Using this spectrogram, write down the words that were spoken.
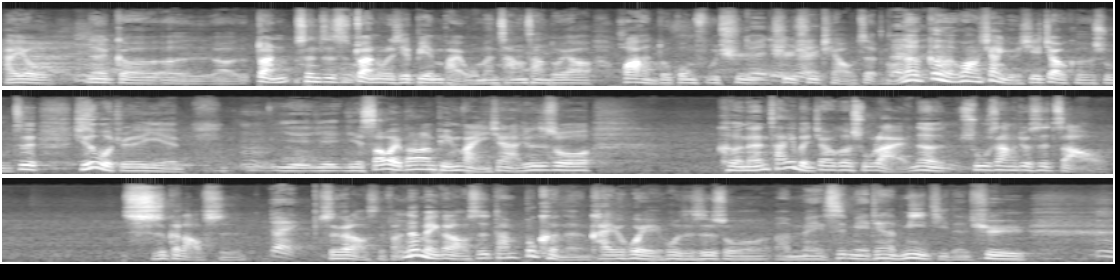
还有那个呃呃段，甚至是段落的一些编排，我们常常都要花很多功夫去去去调整。那更何况像有一些教科书，这其实我觉得也嗯。也也也稍微帮他们平反一下，就是说，可能他一本教科书来，那书上就是找十个老师，对，十个老师反正每个老师他们不可能开会，或者是说呃每次每天很密集的去嗯，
